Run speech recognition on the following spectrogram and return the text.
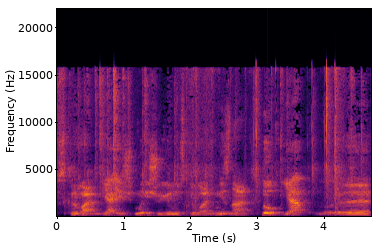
вскрываем. Я еще, мы еще ее не вскрывали, не знаю. Ну, я... э,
